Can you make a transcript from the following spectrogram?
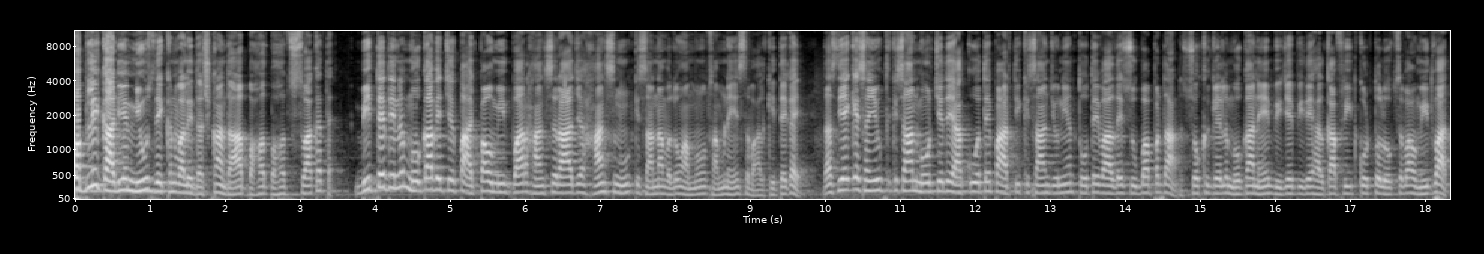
ਪਬਲਿਕ ਗਾਰਡੀਅਨ ਨਿਊਜ਼ ਦੇਖਣ ਵਾਲੇ ਦਰਸ਼ਕਾਂ ਦਾ ਬਹੁਤ-ਬਹੁਤ ਸਵਾਗਤ ਹੈ। ਬੀਤੇ ਦਿਨ ਮੋਗਾ ਵਿੱਚ ਭਾਜਪਾ ਉਮੀਦਵਾਰ ਹੰਸਰਾਜ ਹੰਸ ਨੂੰ ਕਿਸਾਨਾਂ ਵੱਲੋਂ ਆਮੋ ਸਾਹਮਣੇ ਸਵਾਲ ਕੀਤੇ ਗਏ। ਦੱਸਦੀਏ ਕਿ ਸੰਯੁਕਤ ਕਿਸਾਨ ਮੋਰਚੇ ਦੇ ਆਗੂ ਅਤੇ ਭਾਰਤੀ ਕਿਸਾਨ ਯੂਨੀਅਨ ਤੋਤੇਵਾਲ ਦੇ ਸੂਬਾ ਪ੍ਰਧਾਨ ਸੁਖ ਗਿੱਲ ਮੋਗਾ ਨੇ ਬੀਜੇਪੀ ਦੇ ਹਲਕਾ ਫਰੀਦਕੋਟ ਤੋਂ ਲੋਕ ਸਭਾ ਉਮੀਦਵਾਰ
